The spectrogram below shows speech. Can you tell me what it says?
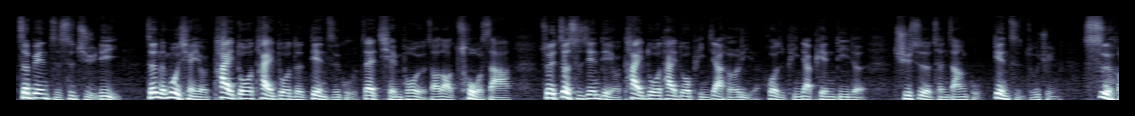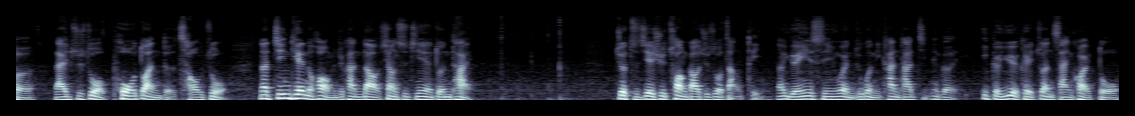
这边只是举例。真的，目前有太多太多的电子股在前坡有遭到错杀，所以这时间点有太多太多评价合理或者评价偏低的趋势的成长股，电子族群适合来去做波段的操作。那今天的话，我们就看到像是今天的敦泰，就直接去创高去做涨停。那原因是因为，如果你看它那个一个月可以赚三块多，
